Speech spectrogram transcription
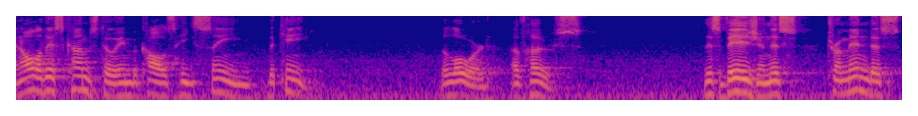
And all of this comes to him because he's seen the King, the Lord of hosts. This vision, this tremendous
